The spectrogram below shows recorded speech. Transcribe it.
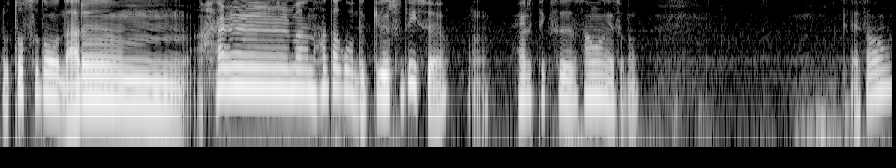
로터스도 나름 할만하다고 느낄 수도 있어요. 어, 헤르틱스 상황에서도. 그래서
